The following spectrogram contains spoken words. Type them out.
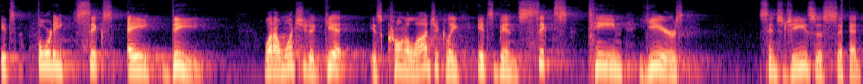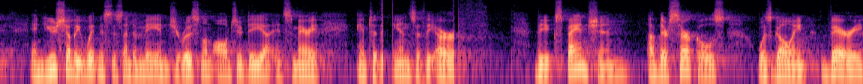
It's 46 AD. What I want you to get is chronologically, it's been 16 years since Jesus said, And you shall be witnesses unto me in Jerusalem, all Judea and Samaria, and to the ends of the earth. The expansion of their circles was going very,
